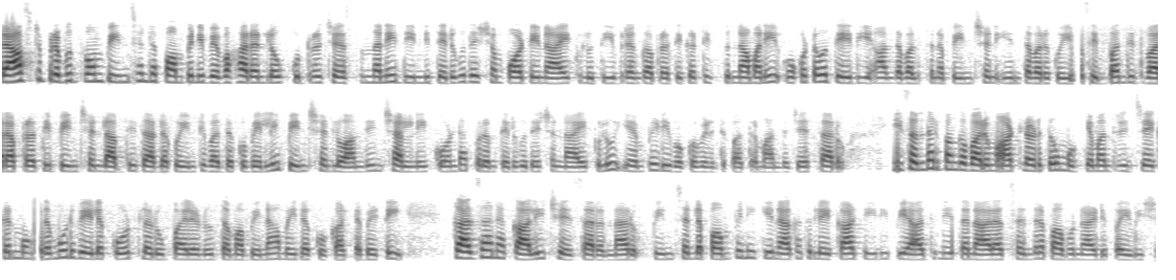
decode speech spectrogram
రాష్ట్ర ప్రభుత్వం పింఛన్ల పంపిణీ వ్యవహారంలో కుట్ర చేస్తుందని దీన్ని తెలుగుదేశం పార్టీ నాయకులు తీవ్రంగా ప్రతిఘటిస్తున్నామని ఒకటో తేదీ అందవలసిన పింఛన్ ఇంతవరకు సిబ్బంది ద్వారా ప్రతి పింఛన్ లబ్ధిదారులకు ఇంటి వద్దకు వెళ్ళి పింఛన్లు అందించాలని కొండాపురం తెలుగుదేశం నాయకులు ఎంపీడీఓకు వినతి పత్రం అందజేశారు. ఈ సందర్భంగా వారు మాట్లాడుతూ ముఖ్యమంత్రి జగన్మోహన్ పదమూడు వేల కోట్ల రూపాయలను తమ బినామీలకు కట్టబెట్టి ఖజానా ఖాళీ చేశారన్నారు. పింఛన్ల పంపిణీకి నగదు లేక టీడీపీ అధినేత నారా చంద్రబాబు నాయుడుపై విష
